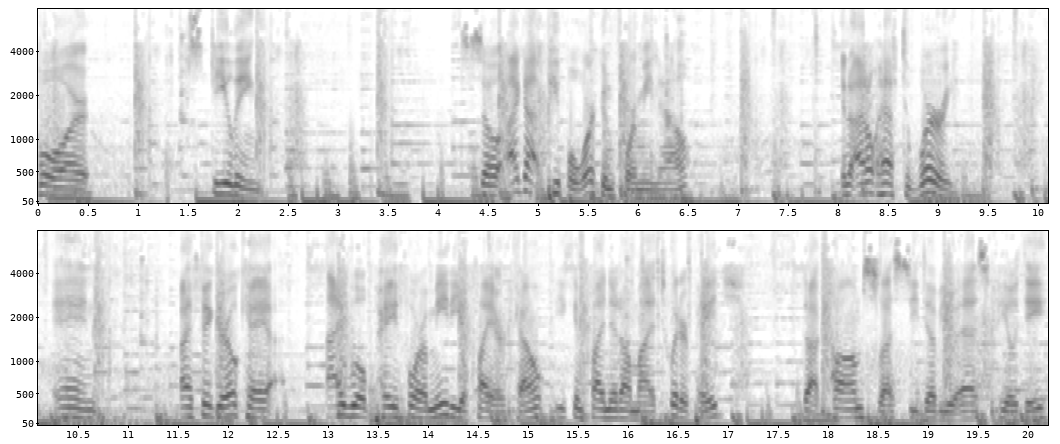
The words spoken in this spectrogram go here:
for stealing. So I got people working for me now. And I don't have to worry. And I figure, okay, I will pay for a Mediafire account. You can find it on my Twitter page dot com slash CWSPOD.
